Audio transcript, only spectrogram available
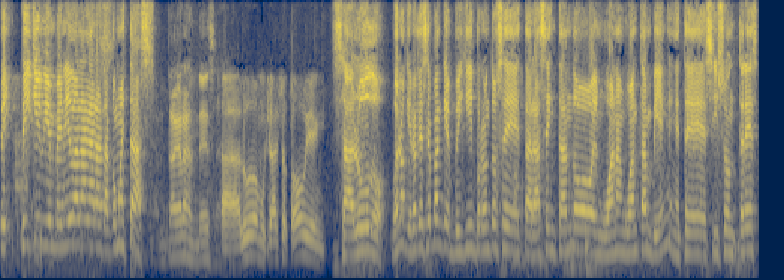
Pi- Piki, bienvenido a la garata. ¿Cómo estás? Tanta grandeza. Saludos, muchachos, ¿todo bien? Saludos. Bueno, quiero que sepan que Piki pronto se estará sentando en One and One también, en este Season 3.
